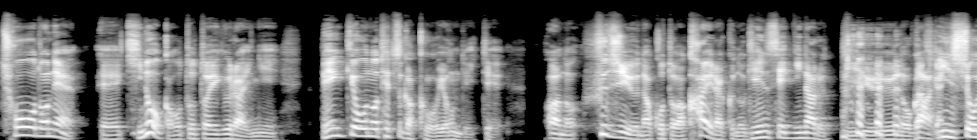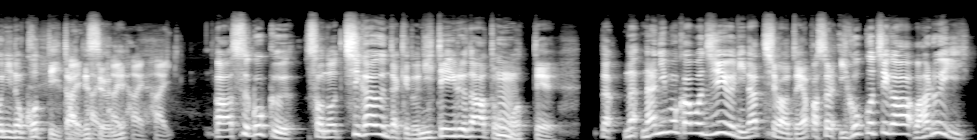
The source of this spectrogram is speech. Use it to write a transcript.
ちょうどね、えー昨日か一昨日ぐらいに、勉強の哲学を読んでいて、あの、不自由なことは快楽の源泉になるっていうのが 印象に残っていたんですよね。はいはいはいはい。あ、すごく、その違うんだけど似ているなと思って、だな何もかも自由になってしまうと、やっぱそれ居心地が悪い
